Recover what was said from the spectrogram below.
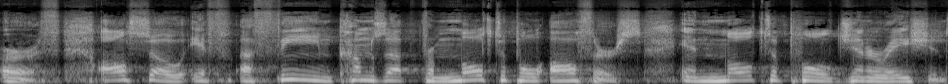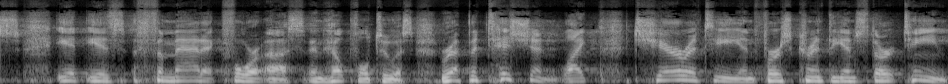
earth. Also, if a theme comes up from multiple authors in multiple generations, it is thematic for us and helpful to us. Repetition, like charity in 1 Corinthians 13,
